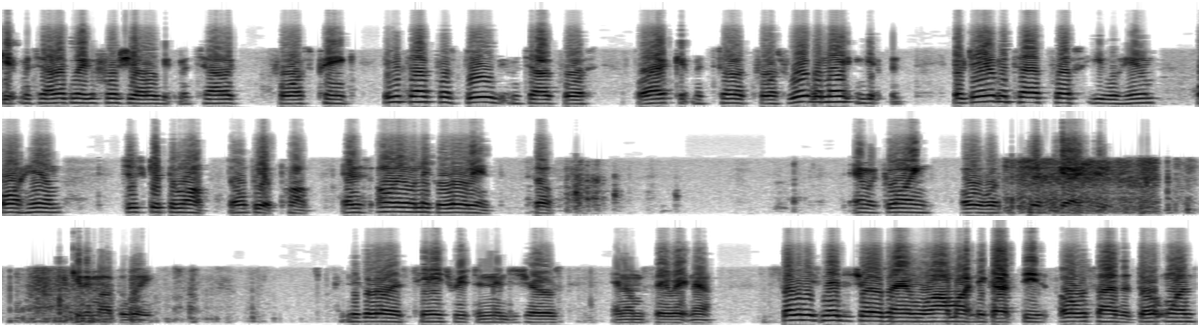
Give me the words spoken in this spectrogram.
get metallic Mega Force yellow, get metallic force pink, get metallic force blue, get metallic force black, get metallic force Robo Knight, and get if they have metallic force evil him or him, just get them all. Don't be a punk. And it's only on Nickelodeon. So and we're going over this guy. Let's get him out the way. Nickelodeon's Teenage Mutant Ninja Turtles, and I'm gonna say right now, some of these Ninja Turtles are in Walmart and they got these oversized adult ones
